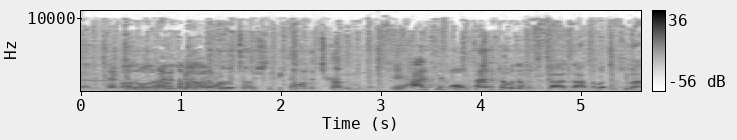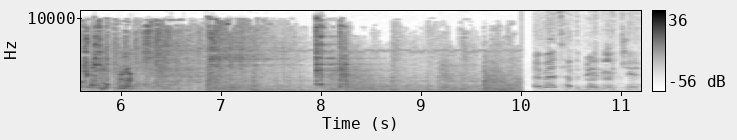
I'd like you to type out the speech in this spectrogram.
verdik. Herkese Allah 10 tane Allah. tabak Ben verdik. tavada çalıştı. Bir tavada çıkardım bunları. E, herkes 10 tane tavada mı çıkardı anlamadım ki ben. Çok meraklısın. evet hadi bir iki.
